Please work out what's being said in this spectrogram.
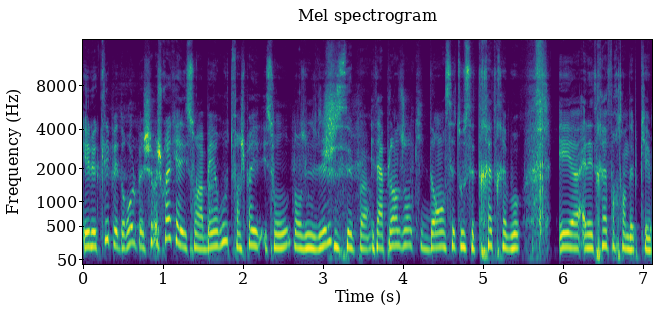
Et le clip est drôle. Je, je crois qu'ils sont à Beyrouth, enfin, je sais pas, ils sont où dans une ville. Je sais pas. Et t'as plein de gens qui dansent et tout, c'est très très beau. Et euh, elle est très forte en debke.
